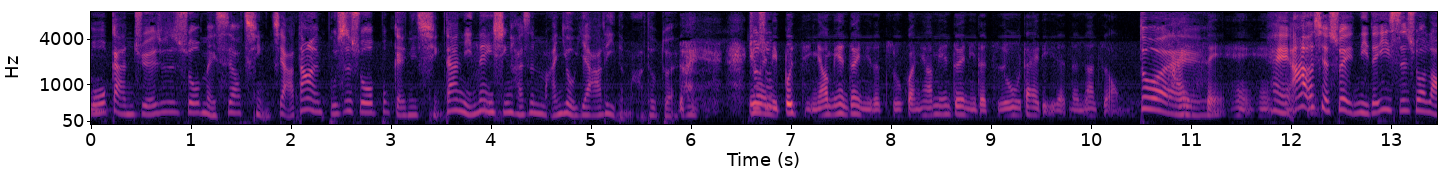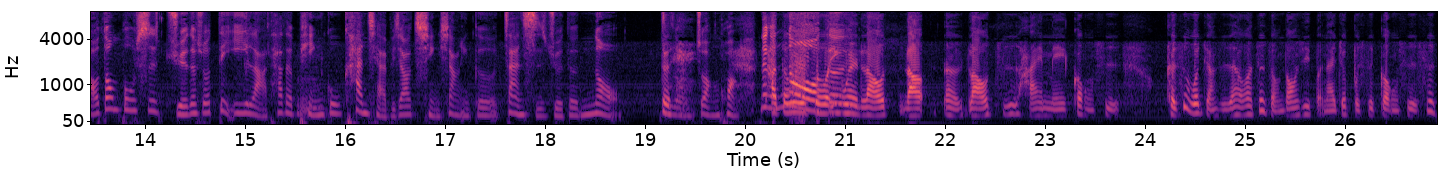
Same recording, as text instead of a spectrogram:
我感觉就是说每次要请假，当然不是说不给你请，但你内心还是蛮有压力的嘛，对不对？对，因为你不仅要面对你的主管，你要面对你的职务代理人的那种对，嘿嘿嘿啊，而且所以你的意思是说劳动部。是觉得说，第一啦，他的评估看起来比较倾向一个暂时觉得 no 这种状况。那个 no 说，因为劳劳呃劳资还没共识。可是我讲实在话，这种东西本来就不是共识，是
